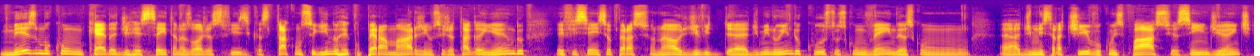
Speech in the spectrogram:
mesmo com queda de receita nas lojas físicas, está conseguindo recuperar margem, ou seja, está ganhando eficiência operacional, é, diminuindo custos com vendas, com é, administrativo, com espaço e assim em diante.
